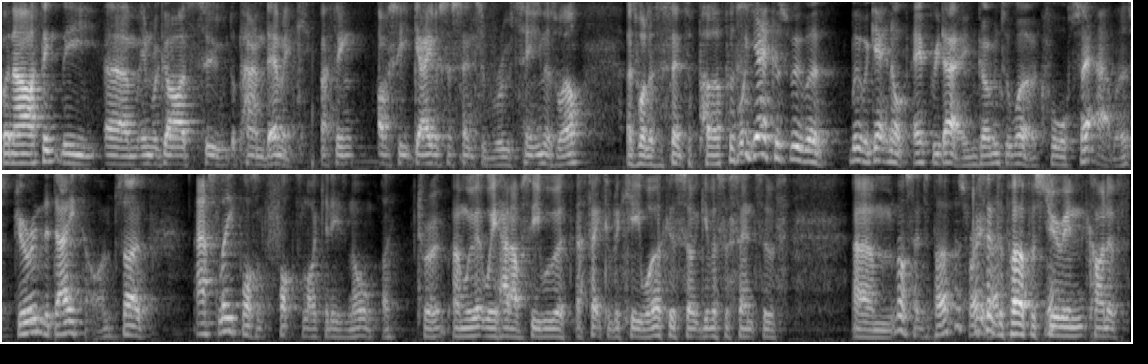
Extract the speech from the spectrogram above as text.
But now I think the um, in regards to the pandemic, I think obviously it gave us a sense of routine as well, as well as a sense of purpose. Well, yeah, because we were we were getting up every day and going to work for set hours during the daytime, so our sleep wasn't fucked like it is normally. True, and we, we had obviously we were effectively key workers, so it gave us a sense of um, No sense of purpose, a right? sense of purpose during kind of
